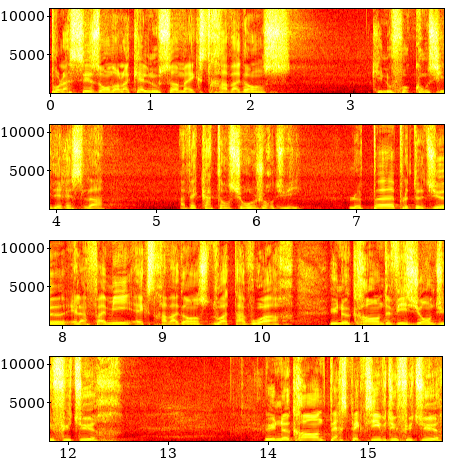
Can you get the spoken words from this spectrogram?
pour la saison dans laquelle nous sommes à extravagance, qu'il nous faut considérer cela avec attention aujourd'hui. Le peuple de Dieu et la famille extravagance doit avoir une grande vision du futur, une grande perspective du futur.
